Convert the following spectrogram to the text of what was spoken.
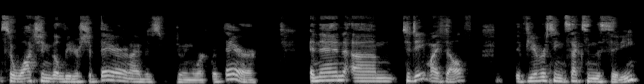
So watching the leadership there, and I was doing work with there. And then um, to date myself, if you ever seen Sex in the City,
